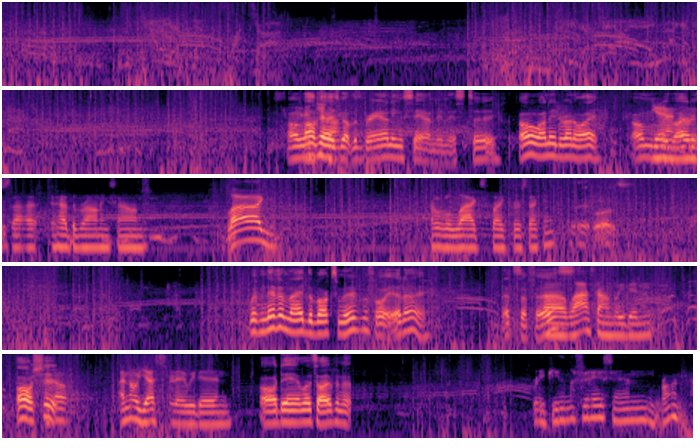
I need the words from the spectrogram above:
I love how he's got the Browning sound in this too. Oh, I need to run away. I'm Yeah, I noticed that. It had the Browning sound. Lag! Had a little lag spike for a second. It was. We've never made the box move before yet, eh? That's the Uh, first. last round we didn't. oh I shit. know, I know yesterday we did. Oh damn, let's open it. Rape you in the face and run.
